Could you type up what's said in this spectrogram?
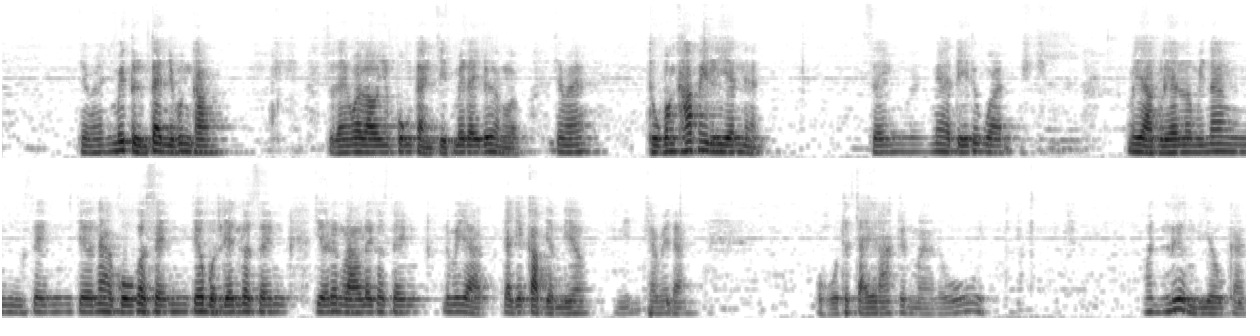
ำใช่ไหมไม่ตื่นเต้นอย่าเพิ่งทำแสดงว่าเรายังปรุงแต่งจิตไม่ได้เรื่องหรอกใช่ไหมถูกบังคับให้เรียนเนี่ยเซ็งแม่ตีทุกวัน ไม่อยากเรียนเรามีนั่งเซ็งเจอหน้าครูก็เซ็งเจอบทเรียนก็เซ็งเจอเรื่องราวอะไรก็เซ็งไม่อยากอยากจะกลับอย่างเดียวนี่ใช่ไม่ได้ โอ้โหถ้าใจรักขึ้นมาโอ้ยมันเรื่องเดียวกัน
